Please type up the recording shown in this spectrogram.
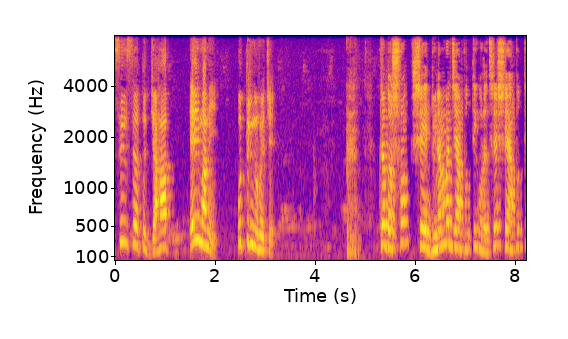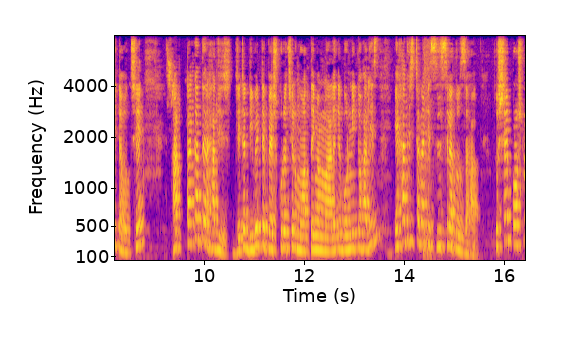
সিলসিলাতুল জাহাব এই মানে উত্তীর্ণ হয়েছে। প্রিয় দর্শক, সে দুই নম্বর যে আপত্তি করেছে, সে আপত্তিটা হচ্ছে আট টাকাতের হাদিস, যেটা ডিবেটে পেশ করেছিল মালিকে বর্ণিত হাদিস এই হাদিসটা নাকি সিলসিলাতুল জাহাব তো সে প্রশ্ন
